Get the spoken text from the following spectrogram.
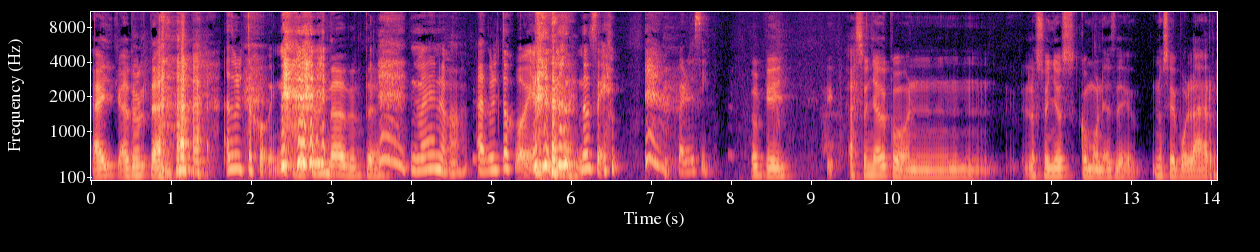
Ay, adulta. Adulto joven. no nada adulta. bueno, adulto joven, no, no sé, pero sí. Ok. ¿Has soñado con los sueños comunes de, no sé, volar,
